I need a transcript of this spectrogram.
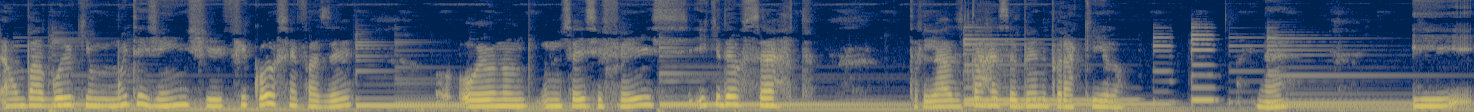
é um bagulho que muita gente ficou sem fazer, ou eu não, não sei se fez e que deu certo, tá ligado? Tá recebendo por aquilo, né? E,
